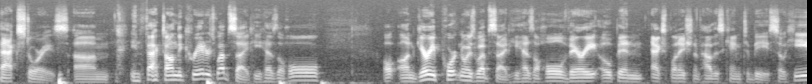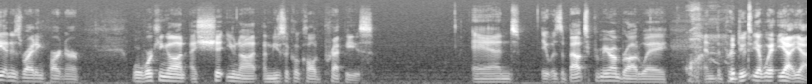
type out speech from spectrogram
backstories. Um, in fact, on the creator's website, he has a whole. oh, On Gary Portnoy's website, he has a whole very open explanation of how this came to be. So he and his writing partner were working on, I shit you not, a musical called Preppies. And it was about to premiere on Broadway. And the produ- yeah, yeah, yeah.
